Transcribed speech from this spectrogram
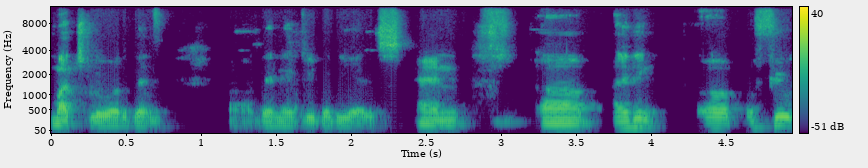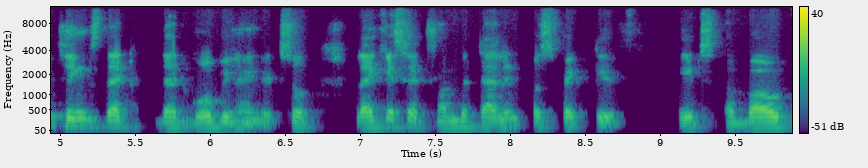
much lower than uh, than everybody else, and uh, I think a few things that that go behind it. So, like I said, from the talent perspective, it's about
